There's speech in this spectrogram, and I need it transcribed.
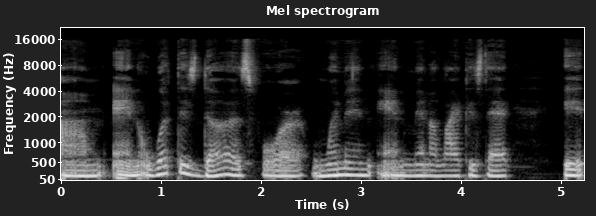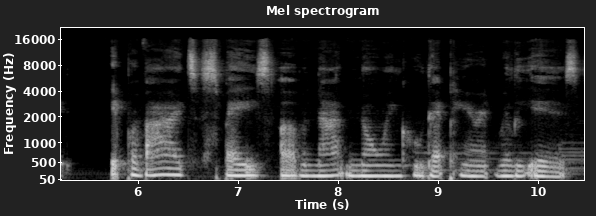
Um, and what this does for women and men alike is that it it provides space of not knowing who that parent really is.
